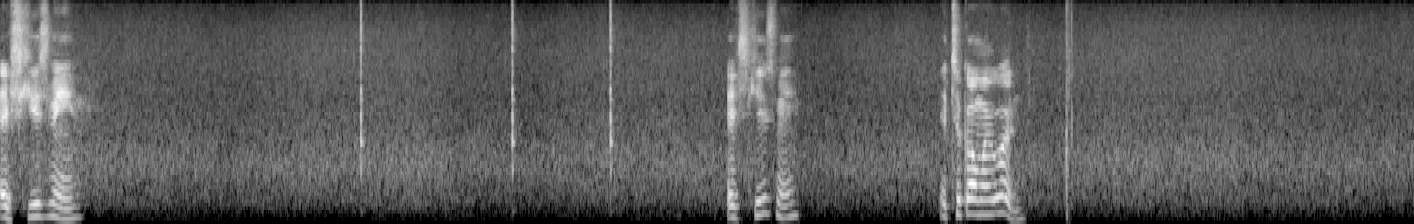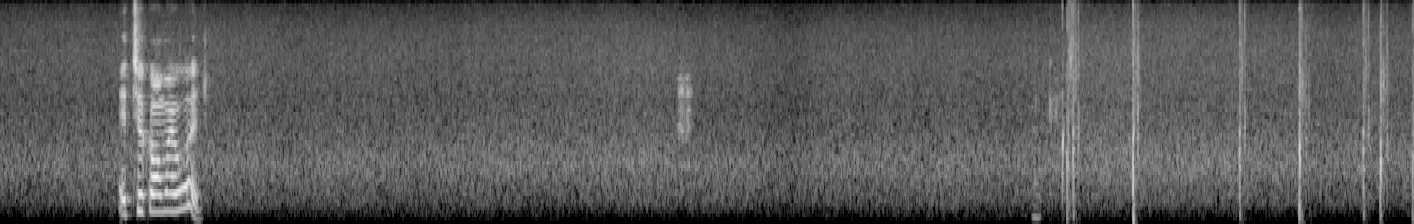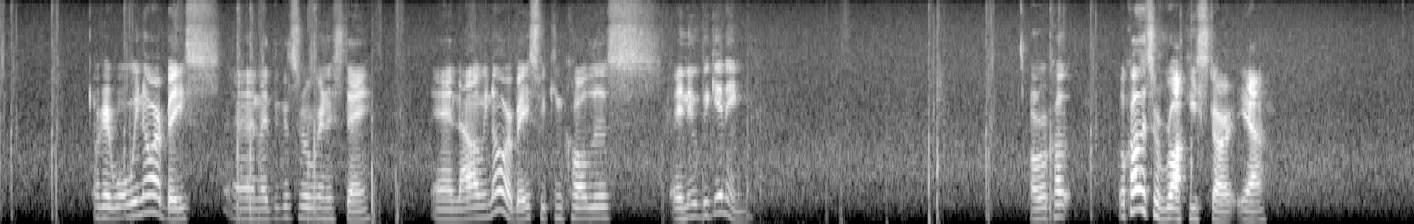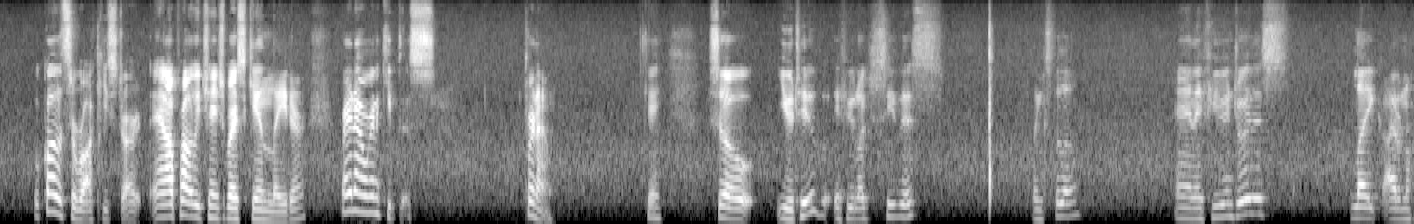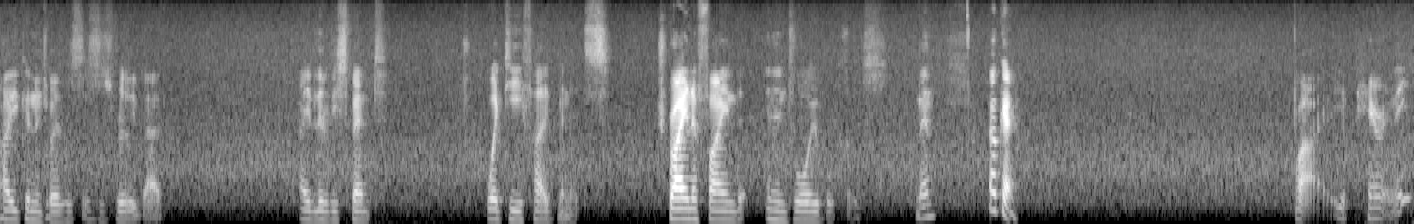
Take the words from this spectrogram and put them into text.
Excuse me. Excuse me. It took all my wood. It took all my wood. Okay. Okay, well we know our base, and I think this is where we're gonna stay. And now we know our base, we can call this a new beginning. Or we'll call we'll call this a rocky start, yeah. We'll call this a rocky start. And I'll probably change my skin later. Right now we're gonna keep this. For now. Okay. So YouTube, if you'd like to see this, links below. And if you enjoy this, like I don't know how you can enjoy this, this is really bad. I literally spent 25 minutes trying to find an enjoyable place. Then, okay. Bye, apparently.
